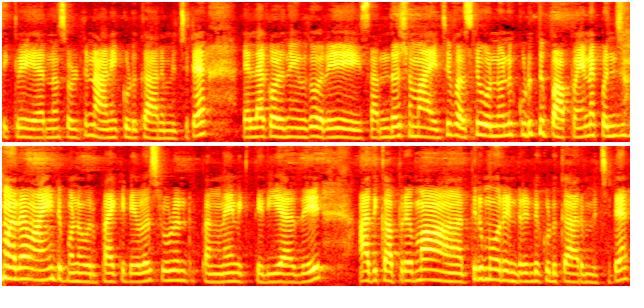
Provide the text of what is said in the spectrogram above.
சீக்கிரம் ஏறணும் சொல்லிட்டு நானே கொடுக்க ஆரம்பிச்சிட்டேன். எல்லா குழந்தைங்களுக்கும் ஒரே சந்தோஷமாக ஆயிடுச்சு. ஃபஸ்ட்டு ஒன்று ஒன்று கொடுத்து பார்ப்பேன் ஏன்னா கொஞ்சமாக தான் வாங்கிட்டு போனேன். ஒரு பாக்கெட் எவ்வளோ ஸ்டூடெண்ட் இருப்பாங்கன்னா எனக்கு தெரியாது. அதுக்கப்புறமா திரும்ப ஒரு ரெண்டு ரெண்டு கொடுக்க ஆரம்பிச்சிட்டேன்.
